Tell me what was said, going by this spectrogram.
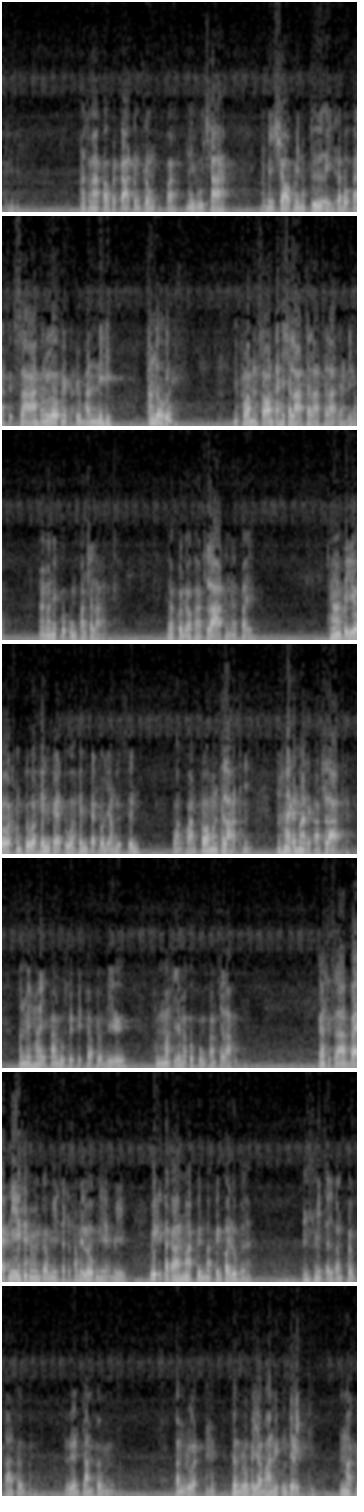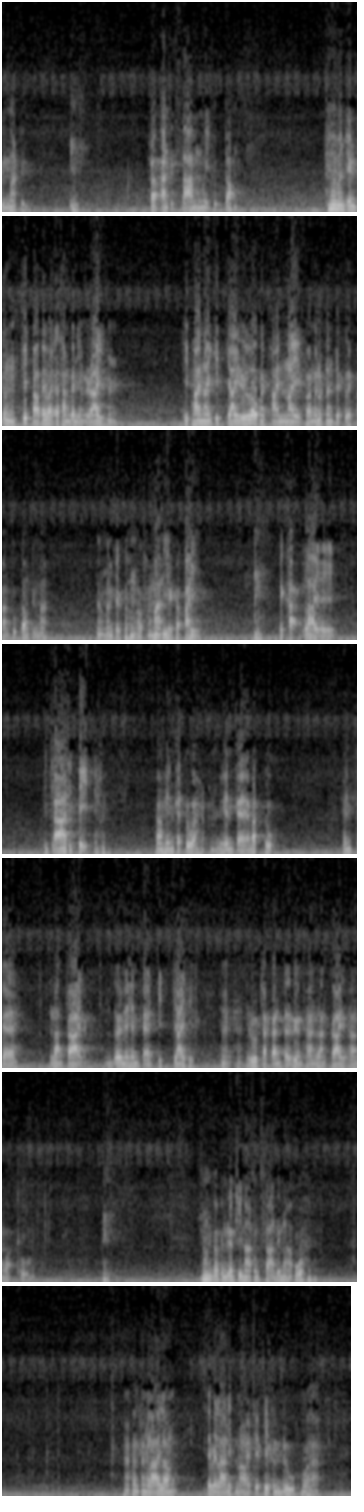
อาตมาขอประกาศตรงๆว่าไม่บูชาไม่ชอบไม่นับถือระบบการศึกษาของโลกในปัจจุบันนี้ทั้งโลกเลย เพราะมันสอนแต่ให้ฉลาดฉลาดฉลาดอย่างเดียวมันไม่ควบคุมความฉลาด แล้วคนเอาความฉลาดนั่นไปหาประโยชน์ของตัวเห็นแก่ตัวเห็นแก่ตัวอย่างลึกซึ้งกว้างขวางเพราะว่ามันฉลาดที่มันให้กันมาแต่ความฉลาด มันไม่ให้ความรู้สึกผิดชอบชั่วดีหรือธรรมะจะมาควบคุมความฉลาด การศึกษาแบบนี้มันก็มีแต่จะทำให้โลกนี่มีวิกฤตการณ์มากขึ้นมากขึ้นก็ดูมีแต่จะต้องเพิ่มศาเพิ่มเรือนจำเพิ่มตำรวจเพิ่มโรงพยาบาลวิกลจริตมากขึ้นมากขึ้น เพราะการศึกษามันไม่ถูกต้อง มันจึงต้องคิดต่อไปว่าจะทำกันอย่างไรที่ภายในจิตใจหรือโลกในภายในของมนุษย์นั้นจะเกิดความถูกต้องขึ้นมา มันจะต้องเอาธรรมะนี่เข้าไป ไปขับไล่พิจาทิฏฐิความเห็นแก่ตัว เห็นแก่วัตถุ เห็นแก่ร่างกาย โดยไม่เห็นแก่จิตใจรู้จักกันแต่เรื่องทางร่างกายทางวัตถุ มันก็เป็นเรื่องที่น่าสงสารหรือน่าหัวท่านทั้งหลายลองใช้เวลานิดหน่อยเปรียบเทียบกันดูว่า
